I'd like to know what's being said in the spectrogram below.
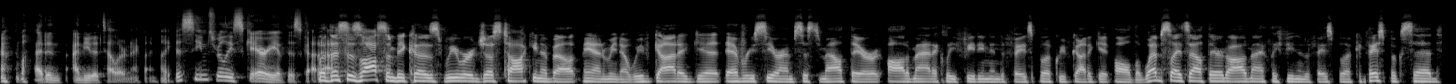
I didn't. I need to tell her next time. Like this seems really scary if this got But out. this is awesome because we were just talking about, man, we know we've got to get every CRM system out there automatically feeding into Facebook. We've got to get all the websites out there to automatically feed into Facebook. And Facebook said,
